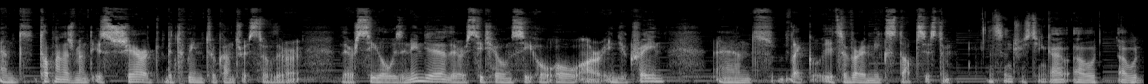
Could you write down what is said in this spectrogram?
and top management is shared between two countries. So their their CEO is in India, their CTO and COO are in Ukraine, and like it's a very mixed up system. That's interesting. I, I would I would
